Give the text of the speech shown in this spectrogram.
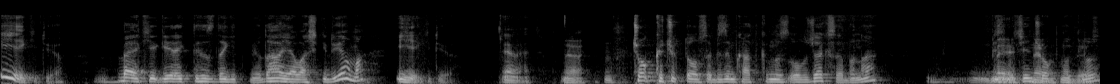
iyiye gidiyor. Belki gerekli hızda gitmiyor. Daha yavaş gidiyor ama iyiye gidiyor. Evet. Evet. Çok küçük de olsa bizim katkımız olacaksa buna bizim Ne- için ne çok mutlu mutlu.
